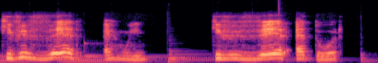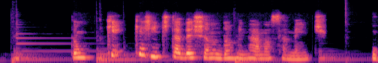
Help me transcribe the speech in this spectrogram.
que viver é ruim, que viver é dor. Então, o que, que a gente está deixando dominar a nossa mente? O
